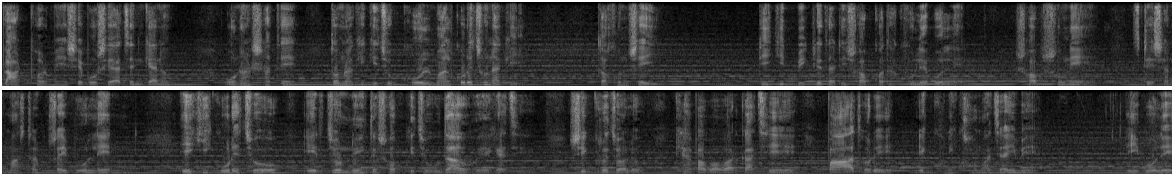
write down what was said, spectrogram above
প্ল্যাটফর্মে এসে বসে আছেন কেন? ওনার সাথে তোমরা কি কিছু গোলমাল করেছ নাকি? তখন সেই টিকিট বিক্রেতাটি সব কথা খুলে বললেন। সব শুনে স্টেশন মাস্টার মশাই বললেন, এ কি করেছ? এর জন্যই তো সব কিছু উদাও হয়ে গেছে। শীঘ্র চলো, খ্যাপা বাবার কাছে পা ধরে এক্ষুনি ক্ষমা চাইবে। এই বলে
